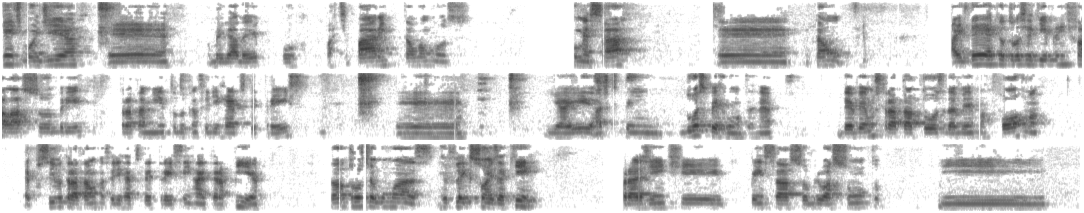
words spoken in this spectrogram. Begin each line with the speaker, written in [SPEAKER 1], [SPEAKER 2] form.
[SPEAKER 1] Gente, bom dia. É, obrigado aí por participarem. Então vamos começar. É, então, a ideia que eu trouxe aqui é para a gente falar sobre tratamento do câncer de reto T3. É, e aí acho que tem duas perguntas, né? Devemos tratar todos da mesma forma? É possível tratar um câncer de reto T3 sem radioterapia? Então, eu trouxe algumas reflexões aqui para a gente pensar sobre o assunto e,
